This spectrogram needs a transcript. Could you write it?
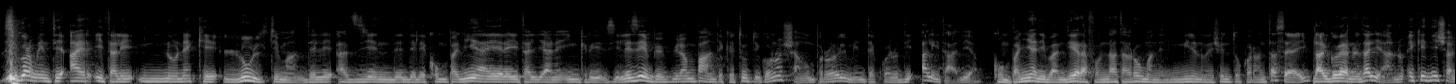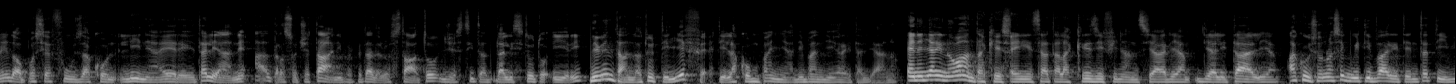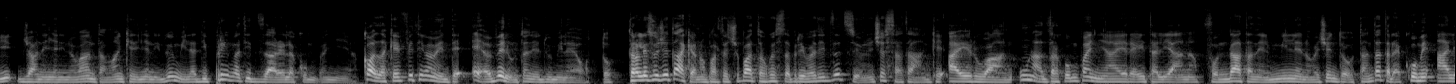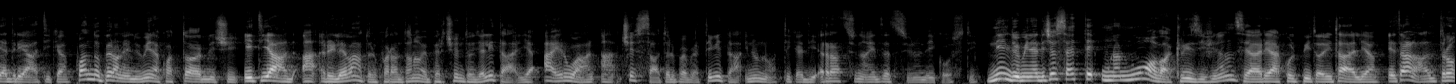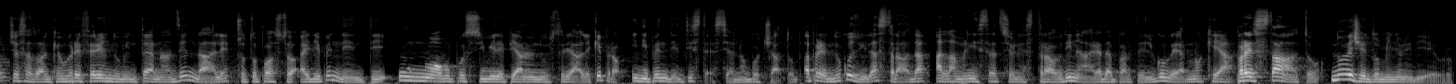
Sicuramente Air Italy non è che l'ultima delle aziende, delle compagnie aeree italiane in crisi. L'esempio più lampante che tutti conosciamo probabilmente è quello di Alitalia, compagnia di bandiera fondata a Roma nel 1946 dal governo italiano e che dieci anni dopo si è fusa con Linee Aeree Italiane, altra società di proprietà dello Stato gestita dall'istituto IRI, diventando a tutti gli effetti la compagnia di bandiera italiana. È negli anni 90 che è iniziata la crisi finanziaria di Alitalia, a cui sono seguiti vari tentativi, già negli anni 90 ma anche negli anni 2000, di privatizzare la compagnia, cosa che effettivamente è avvenuta nel 2008. Tra le società che hanno partecipato a questa privatizzazione c'è stata anche Air One, un'altra compagnia aerea italiana, fondata nel 1983 come Ali Adriatica. Quando però nel 2014 Etihad ha rilevato il 49% di Alitalia, Air One ha cessato le proprie attività in un'ottica di razionalizzazione dei costi. Nel 2017 una nuova crisi finanziaria ha colpito l'Italia e tra l'altro c'è stato anche un referendum interno aziendale sottoposto ai dipendenti un nuovo possibile piano industriale che però i dipendenti stessi hanno bocciato, aprendo così la strada all'amministrazione straordinaria da parte del governo che ha prestato 900 milioni di euro.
